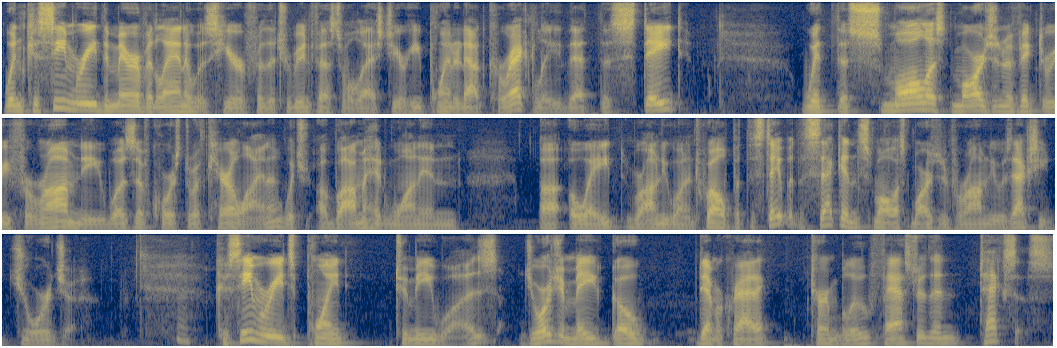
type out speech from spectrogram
when Kasim Reed, the mayor of Atlanta, was here for the Tribune Festival last year, he pointed out correctly that the state with the smallest margin of victory for Romney was, of course, North Carolina, which Obama had won in uh, 08. Romney won in 12. But the state with the second smallest margin for Romney was actually Georgia. Kasim Reed's point to me was Georgia may go Democratic, turn blue faster than Texas.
